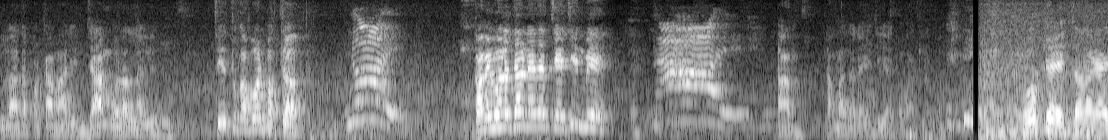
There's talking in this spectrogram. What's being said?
तुला आता पक्का मारीन. जाम बोलायला लागले तू. चेतू का बोल फक्त? नाही. कमी बोलत जा नाही तर चेचीन मी. नाही. थांब थांबा जरा याची आता वाटलं ओके चला काय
